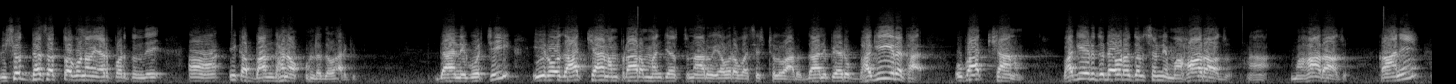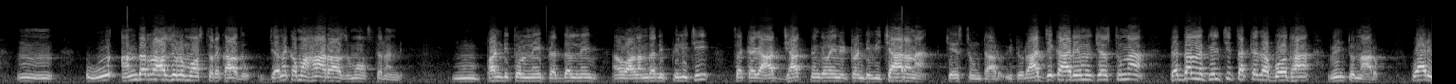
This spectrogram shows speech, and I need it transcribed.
విశుద్ధ సత్వగుణం ఏర్పడుతుంది. ఆ, ఇక బంధనం ఉండదు వారికి. దాన్ని గురించి ఈ రోజు ఆఖ్యానం ప్రారంభం చేస్తున్నారు ఎవరో వశిష్ఠులు వారు. దాని పేరు భగీరథ ఉపాఖ్యానం. భగీరథుడు ఎవరో తెలుసండి మహారాజు. మహారాజు. కానీ అందరు రాజులు మోస్తారు కాదు జనక మహారాజు మోస్తారండి. పండితుల్ని పెద్దల్ని వాళ్ళందరినీ పిలిచి చక్కగా ఆధ్యాత్మికమైనటువంటి విచారణ చేస్తుంటారు. ఇటు రాజ్య కార్యములు చేస్తున్నా పెద్దల్ని పిలిచి చక్కగా బోధ వింటున్నారు. వారి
